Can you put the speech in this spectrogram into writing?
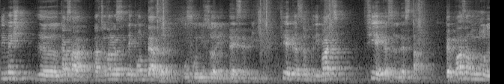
primești, uh, Casa Națională se decontează cu furnizorii de servicii. Fie că sunt privați, fie că sunt de stat. Pe baza unor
